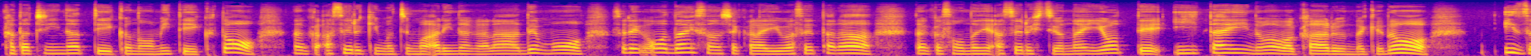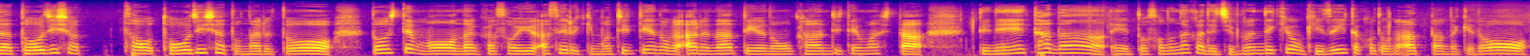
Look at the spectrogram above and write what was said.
形になっていくのを見ていくとなんか焦る気持ちもありながらでもそれを第三者から言わせたらなんかそんなに焦る必要ないよって言いたいのはわかるんだけどいざ当事者当事者となるとどうしてもなんかそういう焦る気持ちっていうのがあるなっていうのを感じてました。でねただ、えー、とその中で自分で今日気づいたことがあったんだけど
